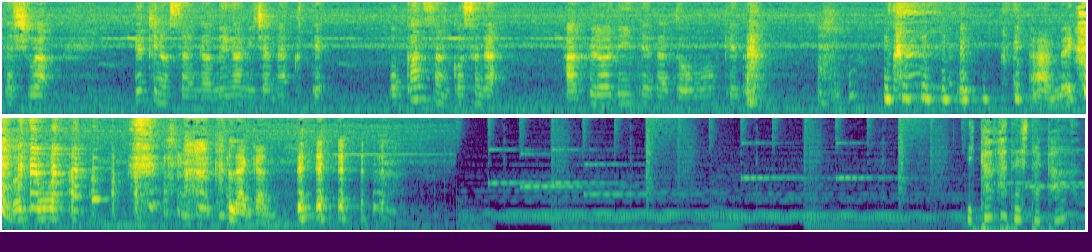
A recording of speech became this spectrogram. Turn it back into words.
私は雪乃さんが女神じゃなくてお母さんこそがアフロディーテだと思うけど。ああねこの子。はからかっていかがでしたか？ス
